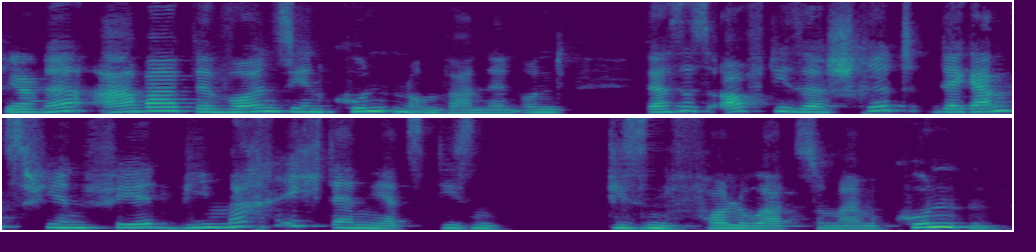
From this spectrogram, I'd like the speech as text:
ja. Ne, aber wir wollen sie in Kunden umwandeln. Und das ist oft dieser Schritt, der ganz vielen fehlt. Wie mache ich denn jetzt diesen, diesen Follower zu meinem Kunden?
